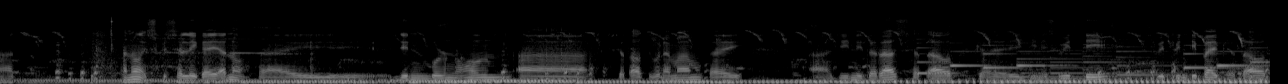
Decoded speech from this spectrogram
At ano, especially kay ano, kay Jean Burnholm, ah, shout out sa mga ma'am, kay ah, Jeannie Daras, shout out kay Jeannie Sweetie, Sweet 25, shout out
